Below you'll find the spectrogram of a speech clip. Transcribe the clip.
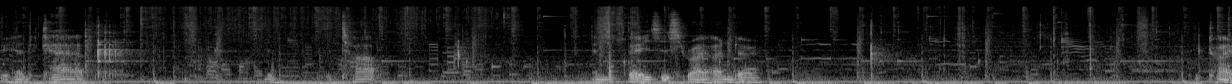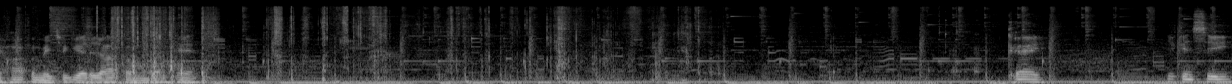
We have the cap the, the top and the base is right under of hard for me to get it off on one hand okay you can see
